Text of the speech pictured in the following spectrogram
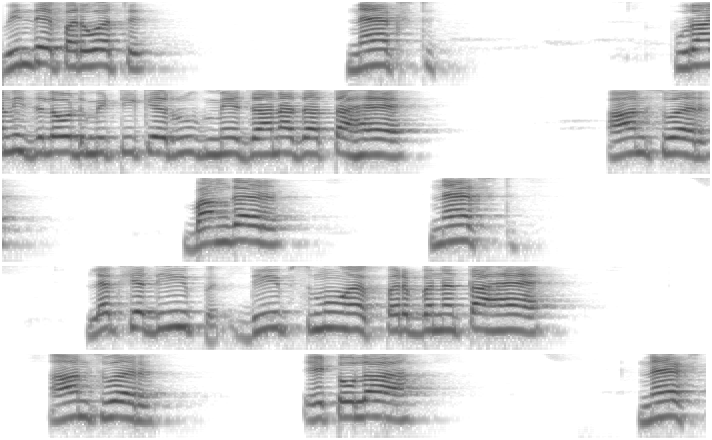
विंध्य पर्वत। नेक्स्ट पुरानी जलोढ़ मिट्टी के रूप में जाना जाता है। आंसर, बांगर। नेक्स्ट लक्षद्वीप। द्वीप समूह पर बनता है। आंसर, एटोला। नेक्स्ट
